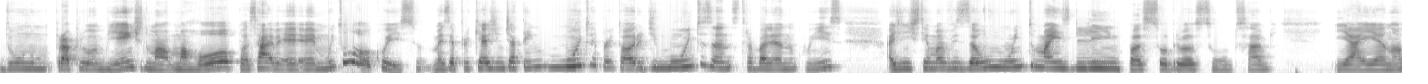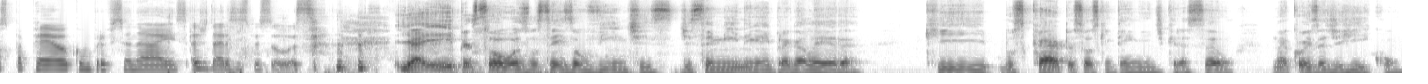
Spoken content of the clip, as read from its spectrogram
do no próprio ambiente, de uma, uma roupa, sabe? É, é muito louco isso. Mas é porque a gente já tem muito repertório de muitos anos trabalhando com isso. A gente tem uma visão muito mais limpa sobre o assunto, sabe? E aí é nosso papel como profissionais ajudar essas pessoas. E aí, pessoas, vocês ouvintes, disseminem aí pra galera que buscar pessoas que entendem de criação não é coisa de rico,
